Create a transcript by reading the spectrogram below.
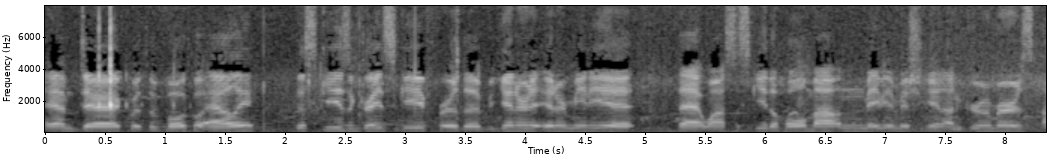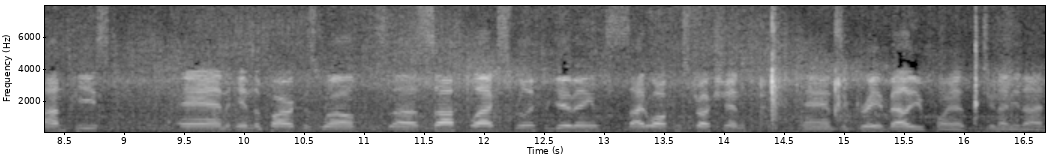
Hey, I'm Derek with the Volkl Alley. This ski is a great ski for the beginner to intermediate that wants to ski the whole mountain, maybe in Michigan, on groomers, on piste, and in the park as well. Uh, soft flex, really forgiving, sidewall construction, and it's a great value point at $299.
